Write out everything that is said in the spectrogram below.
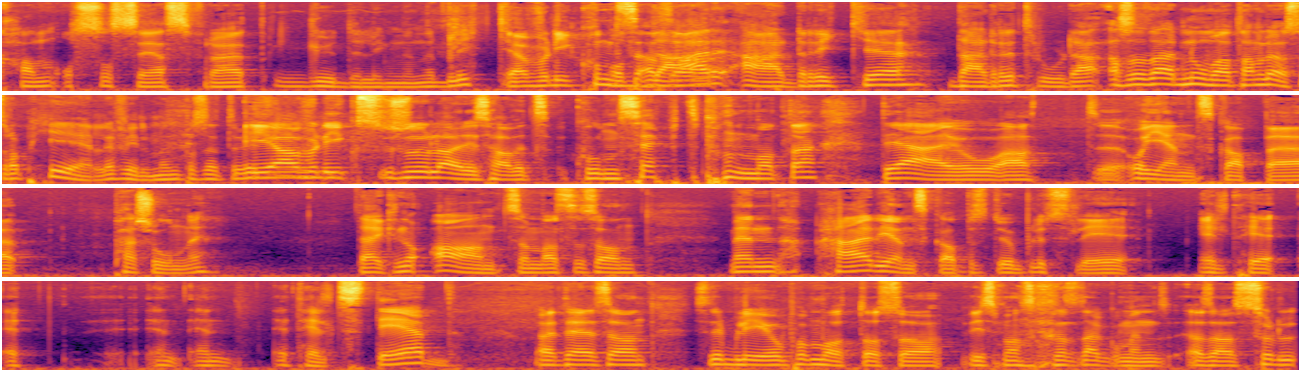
kan også ses fra et gudelignende blikk. ja, fordi Og der altså, er dere ikke der dere tror det er. Altså Det er noe med at han løser opp hele filmen, på sett og vis. Ja, fordi Solarishavets konsept, på en måte, det er jo at å gjenskape personer. Det er ikke noe annet som altså sånn Men her gjenskapes det jo plutselig et, et, en, en, et helt sted. Det sånn, så det blir jo på en måte også Hvis man skal snakke om en altså, sol,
